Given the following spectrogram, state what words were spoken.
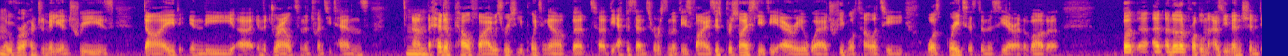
mm. over 100 million trees died in the uh, in the drought in the 2010s. Mm. And the head of Cal Fire was recently pointing out that uh, the epicenter of some of these fires is precisely the area where tree mortality was greatest in the Sierra Nevada. But uh, another problem, as you mentioned,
